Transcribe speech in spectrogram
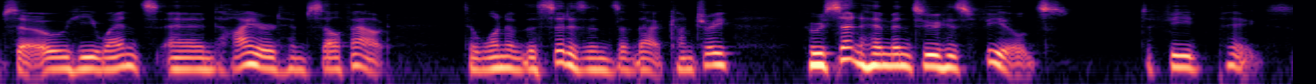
So he went and hired himself out to one of the citizens of that country, who sent him into his fields to feed pigs.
